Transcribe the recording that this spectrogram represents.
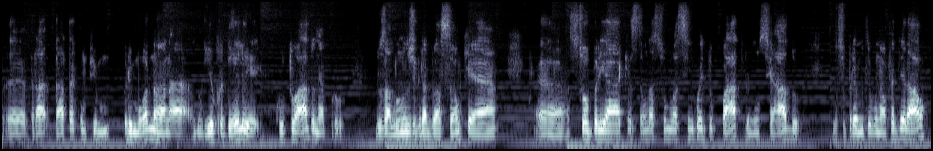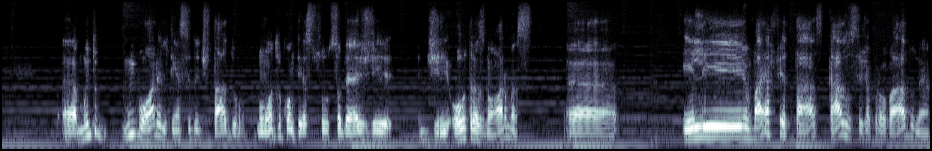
uh, tra trata com primor na, na, no livro dele, cultuado né, para os alunos de graduação, que é sobre a questão da súmula 584, enunciado do Supremo Tribunal Federal, muito embora ele tenha sido editado num outro contexto sob a de, de outras normas, é, ele vai afetar, caso seja aprovado, né,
